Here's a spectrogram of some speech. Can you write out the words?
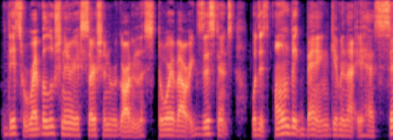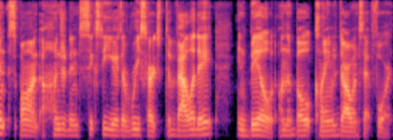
This revolutionary assertion regarding the story of our existence was its own Big Bang, given that it has since spawned 160 years of research to validate and build on the bold claims Darwin set forth.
